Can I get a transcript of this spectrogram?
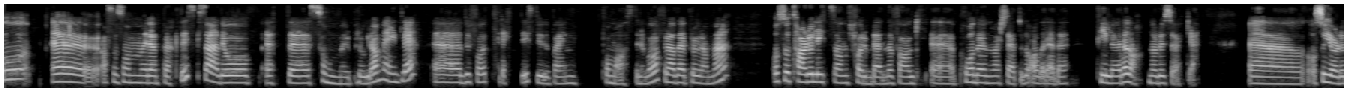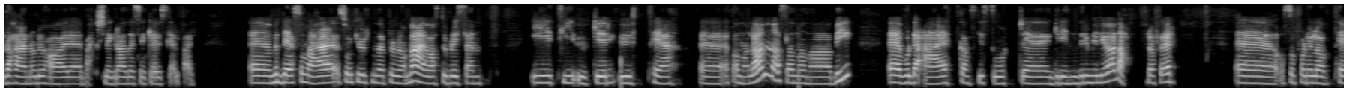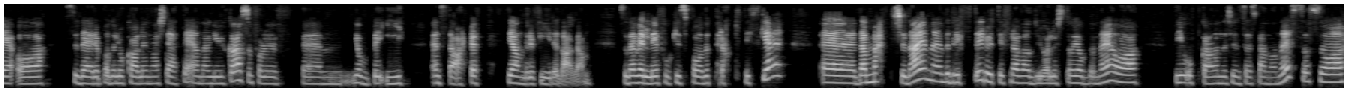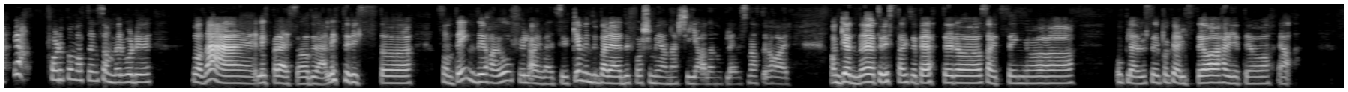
eh, altså sånn rent praktisk så er det jo et eh, sommerprogram, egentlig. du får 30 studiepoeng på masternivå fra det programmet. Og så tar du litt sånn forberedende fag på det universitetet du allerede tilhører da, når du søker. Eh, og så gjør du det her når du har eh, bachelorgrad, hvis jeg ikke husker helt feil. Eh, men det som er så kult med det programmet, er jo at du blir sendt i ti uker ut til eh, et annet land, altså en annen by, eh, hvor det er et ganske stort eh, gründermiljø fra før. Og så får du lov til å studere på det lokale universitetet en dag i uka, og så får du jobbe i en startup de andre fire dagene. Så det er veldig fokus på det praktiske de matcher deg med bedrifter ut ifra hva du har lyst til å jobbe med og de oppgavene du syns er spennende. Og så ja, får du på en måte en sommer hvor du både er litt på reise og du er litt turist og sånne ting. Du har jo full arbeidsuke, men du, bare, du får så mye energi av den opplevelsen at du har man gønner turistaktiviteter og sightseeing og opplevelser på kveldstid og helgetid og ja.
